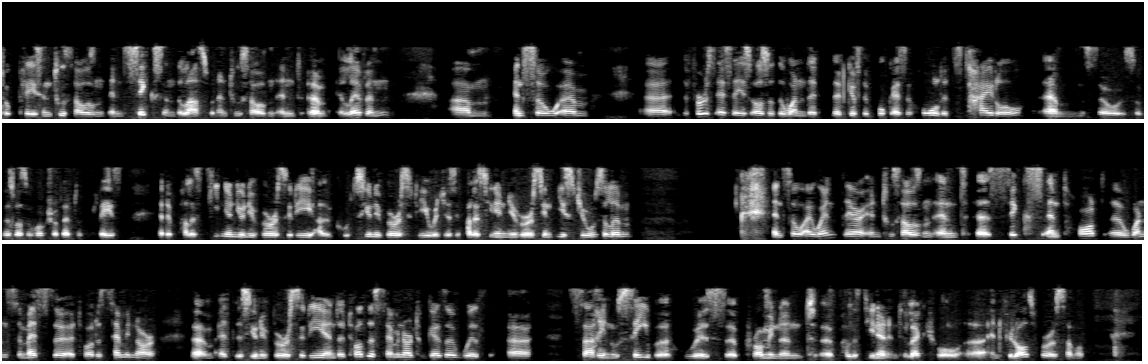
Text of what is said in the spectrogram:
took place in 2006, and the last one in 2011. Um, and so um, uh, the first essay is also the one that, that gives the book as a whole its title. Um, so, so this was a workshop that took place at a Palestinian university, Al Quds University, which is a Palestinian university in East Jerusalem. And so I went there in 2006 and taught uh, one semester. I taught a seminar um, at this university, and I taught the seminar together with uh, Sari Nusseibeh, who is a prominent uh, Palestinian intellectual uh, and philosopher. Some of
